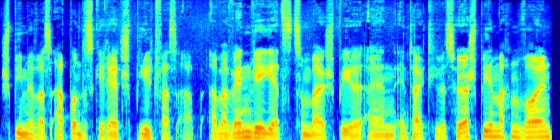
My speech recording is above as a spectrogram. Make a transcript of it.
spiel mir was ab und das Gerät spielt was ab. Aber wenn wir jetzt zum Beispiel ein interaktives Hörspiel machen wollen,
